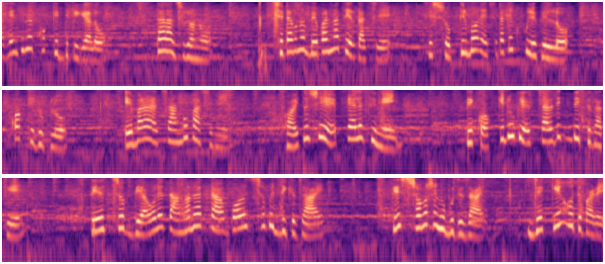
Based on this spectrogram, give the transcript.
আগের দিনের কক্ষের দিকে গেল, তারা ঝুলানো। সেটা কোনো ব্যাপার না তের কাছে। সে শক্তির বলে সেটাকে খুলে ফেলল কক্ষে ঢুকলো। এবার আর চাঙ্গু নেই হয়তো সে প্যালেসে নেই। তে কক্ষে ঢুকে চারিদিক দেখতে থাকে। তেজ চোখ দেওয়ালে টাঙানো একটা বড় ছবির দিকে যায়। তেজ সঙ্গে সঙ্গে বুঝে যায় যে কে হতে পারে।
